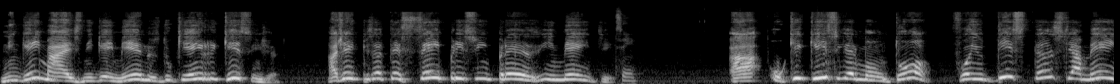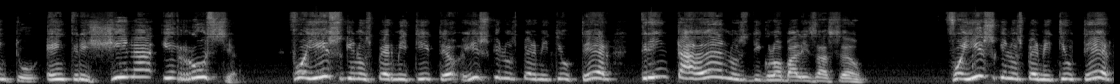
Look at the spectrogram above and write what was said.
ninguém mais, ninguém menos do que Henry Kissinger. A gente precisa ter sempre isso em, em mente. Sim. Ah, o que Kissinger montou foi o distanciamento entre China e Rússia. Foi isso que nos permitiu ter, isso que nos permitiu ter 30 anos de globalização. Foi isso que nos permitiu ter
